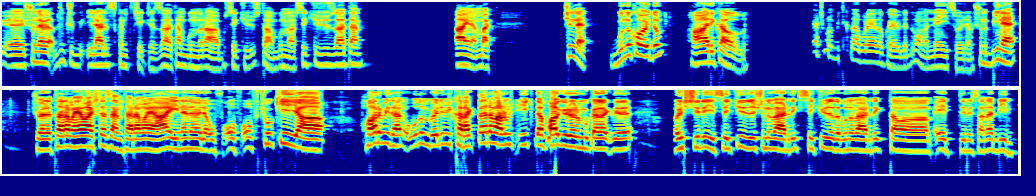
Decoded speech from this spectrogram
Ee, şunu level atayım çünkü ileride sıkıntı çekeceğiz. Zaten bunlar aa bu 800 tamam bunlar 800 zaten. Aynen bak. Şimdi bunu koydum. Harika oldu. Gerçi bunu bir tık daha buraya da koyabilirdim ama neyse hocam. Şunu bine şöyle taramaya başlasam taramaya aynen öyle of of of çok iyi ya. Harbiden oğlum böyle bir karakter varmış. İlk defa görüyorum bu karakteri. Aşırı iyi. 800'e şunu verdik. 800'e de bunu verdik. Tamam. Etti mi sana 1000.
